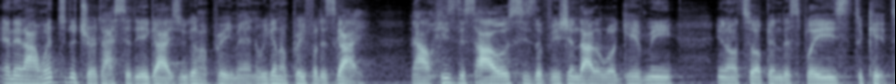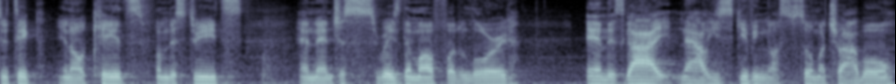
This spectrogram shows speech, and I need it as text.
And then I went to the church. I said, hey, guys, we're going to pray, man. We're going to pray for this guy. Now, he's this house. He's the vision that the Lord gave me, you know, to open this place, to, to take, you know, kids from the streets and then just raise them up for the Lord. And this guy, now, he's giving us so much trouble.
